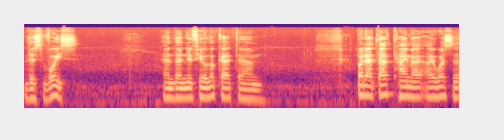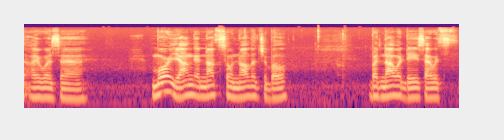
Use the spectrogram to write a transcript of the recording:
this voice. And then if you look at, um, but at that time I, I was I was uh, more young and not so knowledgeable. But nowadays I was,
